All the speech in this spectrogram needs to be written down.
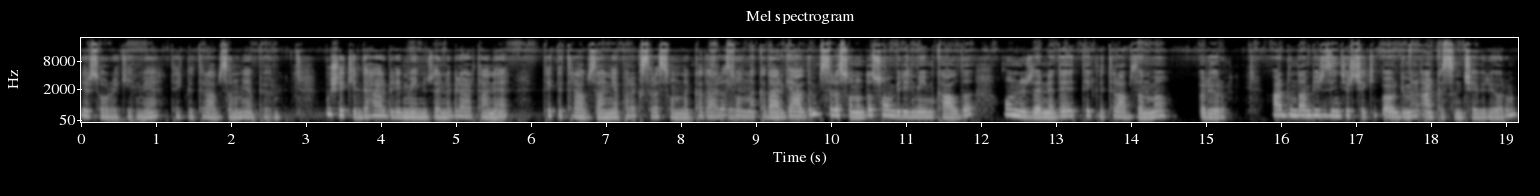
Bir sonraki ilmeğe tekli trabzanımı yapıyorum. Bu şekilde her bir ilmeğin üzerine birer tane tekli trabzan yaparak sıra sonuna kadar sıra gelelim. sonuna kadar geldim. Sıra sonunda son bir ilmeğim kaldı. Onun üzerine de tekli trabzanımı örüyorum. Ardından bir zincir çekip örgümün arkasını çeviriyorum.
